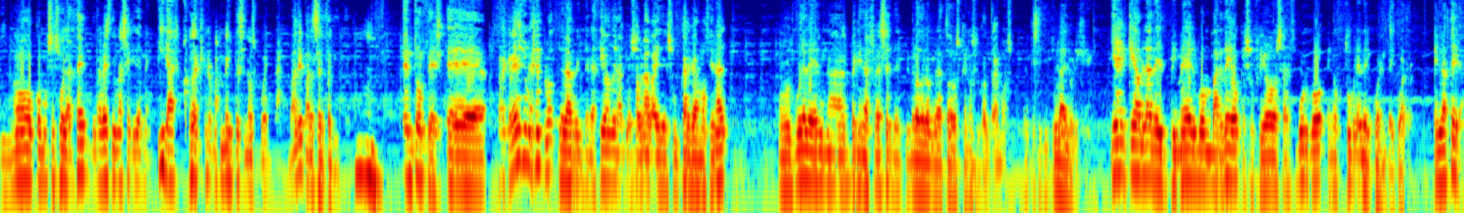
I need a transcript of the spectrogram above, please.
Y no como se suele hacer, a través de una serie de mentiras con las que normalmente se nos cuenta, ¿vale? Para ser felices. Mm. Entonces, eh, para que veáis un ejemplo de la reiteración de la que os hablaba y de su carga emocional, os voy a leer unas pequeñas frases del primero de los relatos que nos encontramos, el que se titula El origen, y en el que habla del primer bombardeo que sufrió Salzburgo en octubre del 44. En la acera,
